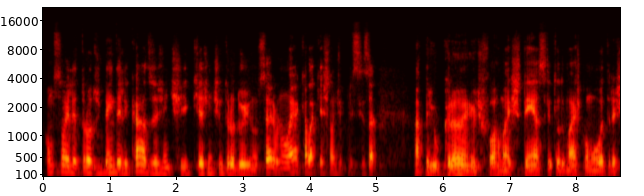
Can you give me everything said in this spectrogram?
como são eletrodos bem delicados, a gente que a gente introduz no cérebro não é aquela questão de precisa abrir o crânio de forma extensa e tudo mais como outras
